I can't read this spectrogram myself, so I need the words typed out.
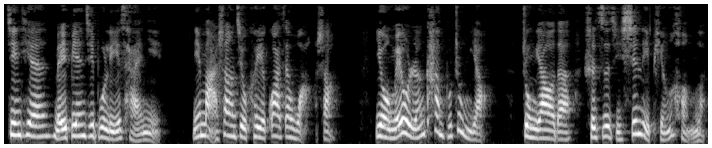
今天没编辑部理睬你，你马上就可以挂在网上。有没有人看不重要，重要的是自己心理平衡了。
